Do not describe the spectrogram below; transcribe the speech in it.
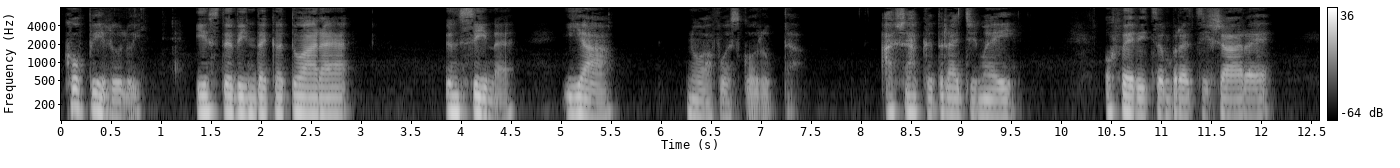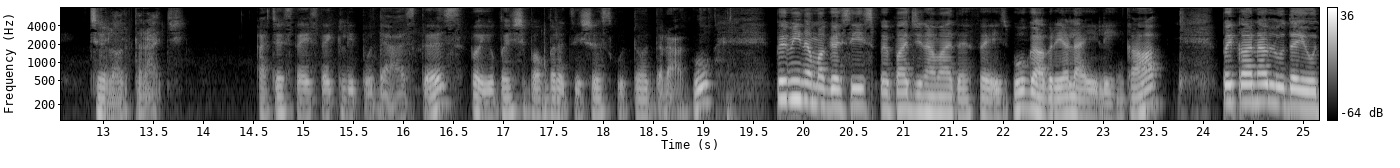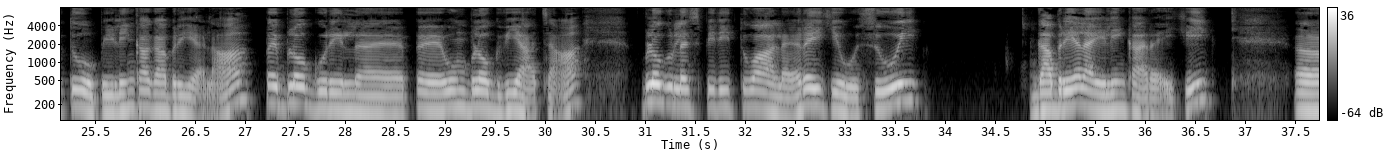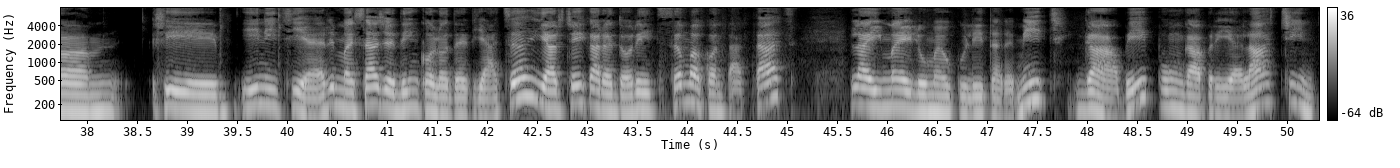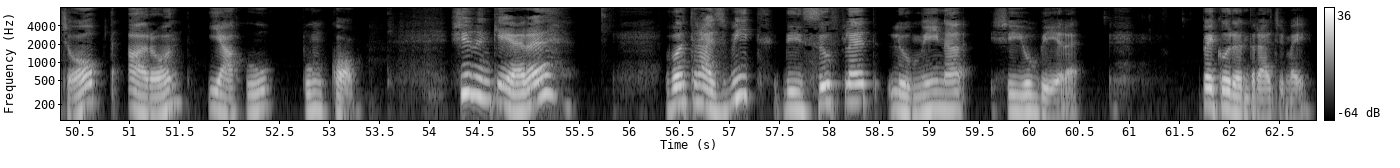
copilului este vindecătoare în sine. Ea nu a fost coruptă. Așa că, dragii mei, oferiți îmbrățișare celor dragi. Acesta este clipul de astăzi. Vă iubesc și vă îmbrățișez cu tot dragul. Pe mine mă găsiți pe pagina mea de Facebook, Gabriela Ilinca, pe canalul de YouTube, Ilinca Gabriela, pe blogurile, pe un blog Viața, blogurile spirituale Reiki Usui, Gabriela Ilinca Reiki, uh, și inițieri, mesaje dincolo de viață, iar cei care doriți să mă contactați, la e-mailul meu cu litere mici, gabi.gabriela58 arond yahoo.com Și în încheiere, vă transmit din suflet lumină și iubire. Pe curând, dragii mei!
